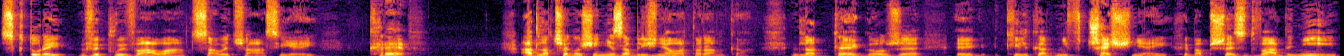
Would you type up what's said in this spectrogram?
z której wypływała cały czas jej krew. A dlaczego się nie zabliźniała ta ranka? Dlatego, że kilka dni wcześniej, chyba przez dwa dni,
